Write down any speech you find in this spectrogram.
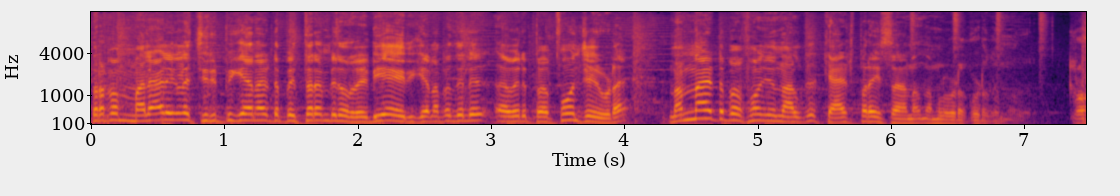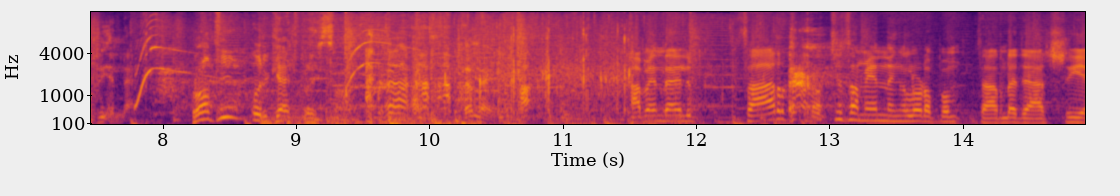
ചിലപ്പം മലയാളികളെ ചിരിപ്പിക്കാനായിട്ട് ഇപ്പൊ ഇത്തരം പേര് റെഡി ആയിരിക്കണം. അപ്പോൾ ഇതിൽ അവർ പെർഫോം ചെയ്യൂടെ. നന്നായിട്ട് പെർഫോം ചെയ്യുന്ന ആൾക്ക് ക്യാഷ് പ്രൈസ് ആണ് നമ്മളിവിടെ കൊടുക്കുന്നത്. ട്രോഫി അല്ല. ട്രോഫി ഒരു ക്യാഷ് പ്രൈസ് ആണ്. അല്ലേ? അപ്പൊ എന്തായാലും സാർ കുറച്ച് സമയം നിങ്ങളോടൊപ്പം സാറിന്റെ രാഷ്ട്രീയ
